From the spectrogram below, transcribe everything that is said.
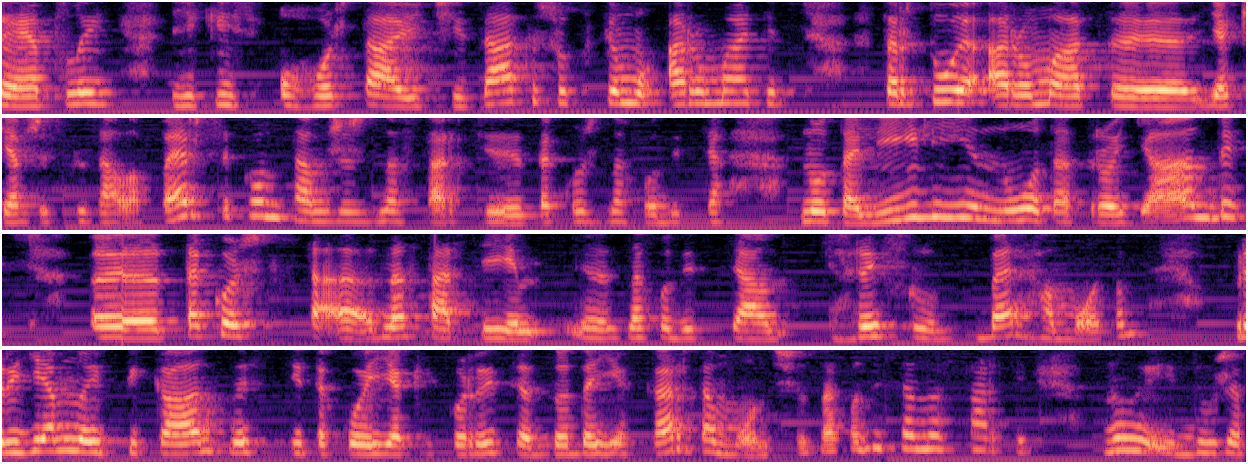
Теплий, якийсь огортаючий затишок в цьому ароматі. Стартує аромат, е, як я вже сказала, персиком. Там же ж на старті також знаходиться нота лілії, нота троянди. Е, Також на старті е, знаходиться грейпфрут з бергамотом. Приємної пікантності, такої, як і кориця, додає кардамон, що знаходиться на старті. Ну і дуже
